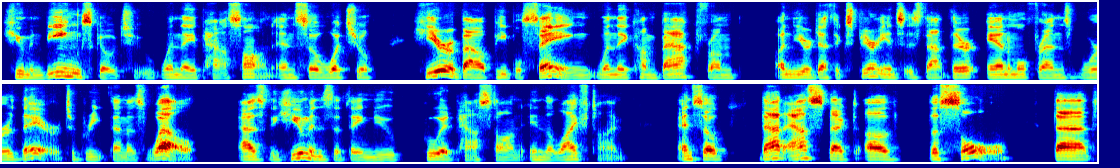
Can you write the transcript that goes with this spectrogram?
human beings go to when they pass on. And so, what you'll hear about people saying when they come back from a near death experience is that their animal friends were there to greet them as well as the humans that they knew who had passed on in the lifetime. And so, that aspect of the soul that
